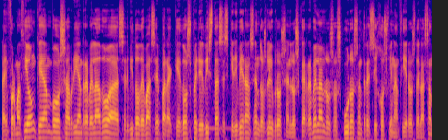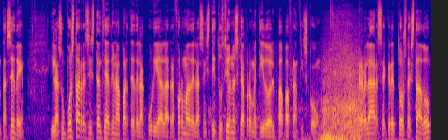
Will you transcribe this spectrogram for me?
La información que ambos habrían revelado ha servido de base para que dos periodistas escribieran dos libros en los que revelan los oscuros entresijos financieros de la Santa Sede y la supuesta resistencia de una parte de la curia a la reforma de las instituciones que ha prometido el Papa Francisco. Revelar secretos de Estado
